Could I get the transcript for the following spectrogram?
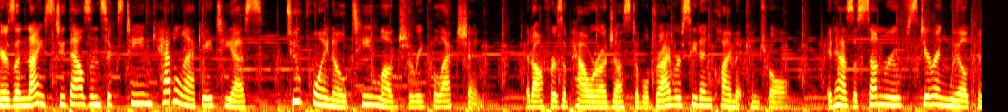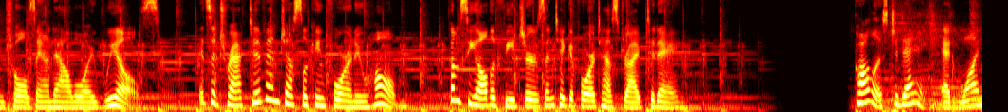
Here's a nice 2016 Cadillac ATS 2.0T Luxury Collection. It offers a power adjustable driver seat and climate control. It has a sunroof, steering wheel controls, and alloy wheels. It's attractive and just looking for a new home. Come see all the features and take it for a test drive today. Call us today at 1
